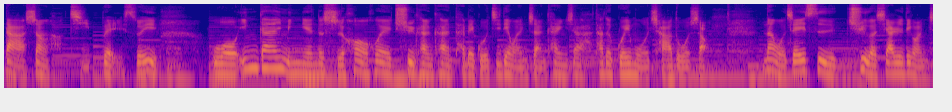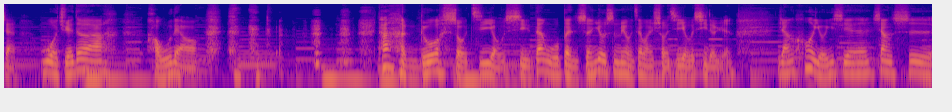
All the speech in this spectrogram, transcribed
大上好几倍。所以我应该明年的时候会去看看台北国际电玩展，看一下它的规模差多少。那我这一次去了夏日电玩展，我觉得啊。好无聊。他很多手机游戏，但我本身又是没有在玩手机游戏的人。然后有一些像是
